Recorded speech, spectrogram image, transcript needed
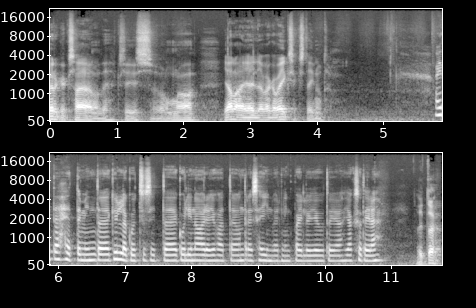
kõrgeks ajanud, ehk siis oma jalajälje väga väikseks teinud. Aitäh, et te mind külla kutsusite, kulinaaria juhataja Andres Heinver ning palju jõudu ja jaksu teile! aitäh!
